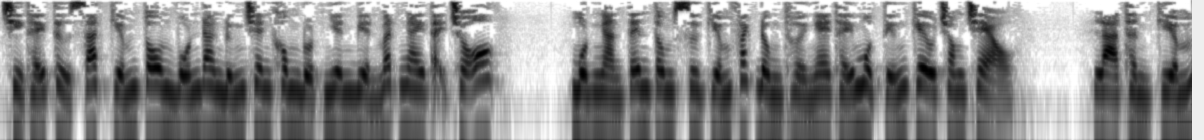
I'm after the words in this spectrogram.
chỉ thấy tử sát kiếm tôn vốn đang đứng trên không đột nhiên biển mất ngay tại chỗ. Một ngàn tên tông sư kiếm phách đồng thời nghe thấy một tiếng kêu trong trẻo. Là thần kiếm.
